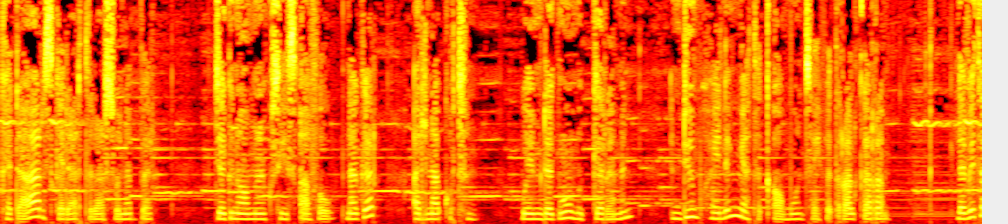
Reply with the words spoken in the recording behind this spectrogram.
ከዳር እስከ ዳር ተዳርሶ ነበር። ጀግናው መነኩሴ የጻፈው ነገር አድናቆትን ወይም ደግሞ መገረምን እንዲሁም ኃይለኛ ተቃውሞን ሳይፈጥር አልቀረም። ለቤተ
